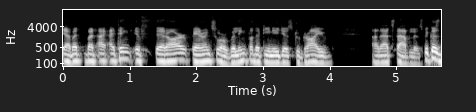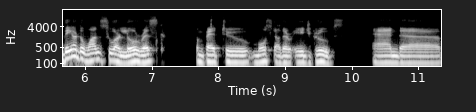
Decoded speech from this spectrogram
Yeah, but but I, I think if there are parents who are willing for the teenagers to drive, uh, that's fabulous because they are the ones who are low risk compared to most other age groups and uh,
